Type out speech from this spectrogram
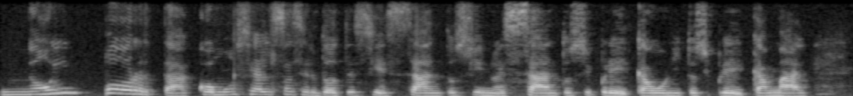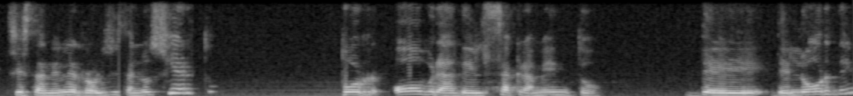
no importa cómo sea el sacerdote, si es santo, si no es santo, si predica bonito, si predica mal, si está en el error si está en lo cierto, por obra del sacramento del orden,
